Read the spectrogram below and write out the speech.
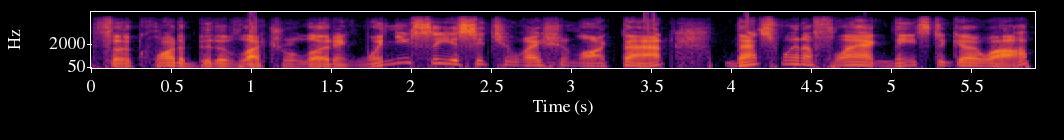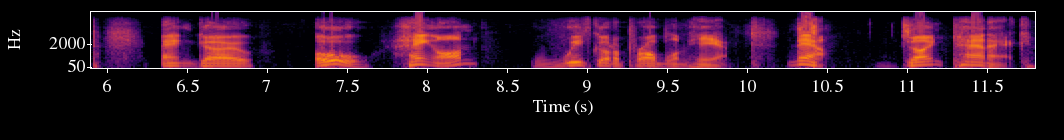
for quite a bit of lateral loading. When you see a situation like that, that's when a flag needs to go up and go, oh, hang on, we've got a problem here. Now, don't panic.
